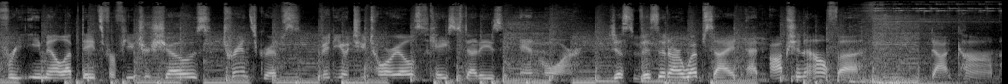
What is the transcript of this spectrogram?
free email updates for future shows, transcripts, video tutorials, case studies, and more. Just visit our website at optionalpha.com.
